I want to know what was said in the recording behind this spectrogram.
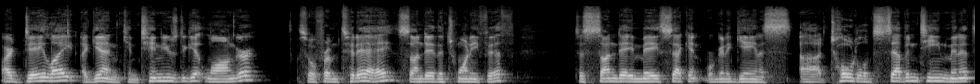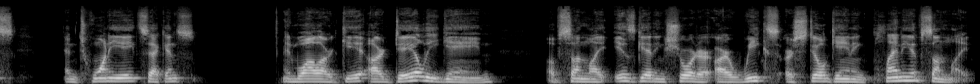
Our daylight, again, continues to get longer. So from today, Sunday the 25th, to Sunday, May 2nd, we're going to gain a, a uh, total of 17 minutes and 28 seconds. And while our, ga- our daily gain of sunlight is getting shorter, our weeks are still gaining plenty of sunlight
